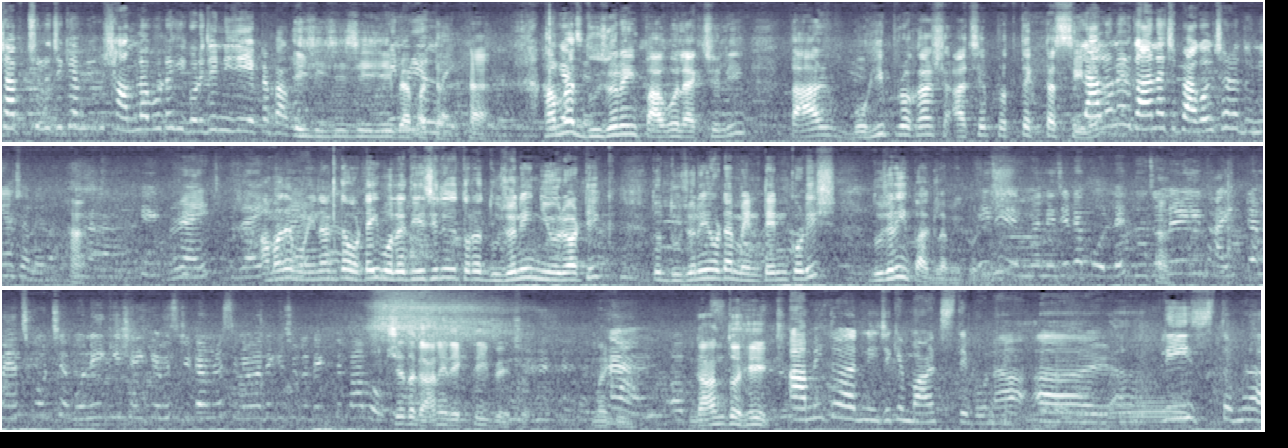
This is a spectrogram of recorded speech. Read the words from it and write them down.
চাপ ছিল যে কি আমি ওকে সামলাবোটা কী করে যে নিজেই একটা পাগল এই যে যে যে এই ব্যাপারটা হ্যাঁ। আমরা দুজনেই পাগল অ্যাকচুয়ালি তার বহিঃপ্রকাশ আছে প্রত্যেকটা সিনে লালনের গান আছে পাগল ছাড়া দুনিয়া চলে না। হ্যাঁ। আমাদের মৈনাকদা ওটাই বলে দিয়েছিল যে তোরা দুজনেই নিউরোটিক তো দুজনেই ওটা মেনটেন করিস দুজনেই পাগলামি করিস। মানে যেটা বললে দুজনের এই ভাইবটা ম্যাচ করছে বলেই কি সেই কেমিস্ট্রিটা আমরা সিনেমাতে কিছুটা দেখতে পাবো? সে তো গানে দেখতেই পেয়েছ নাকি? হ্যাঁ, গান তো হিট আমি তো আর নিজেকে মার্কস দেবো না। আর প্লিজ তোমরা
